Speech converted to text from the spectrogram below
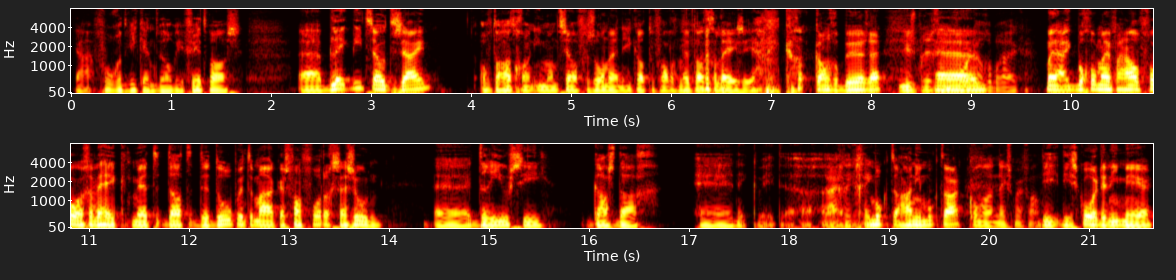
ja, voor het weekend wel weer fit was. Eh, bleek niet zo te zijn. Of er had gewoon iemand zelf verzonnen en ik had toevallig net dat gelezen. Ja, kan, kan gebeuren. Nieuwsbericht in Ehm, voordeel gebruiken. Maar ja, ik begon mijn verhaal vorige week met dat de doelpuntenmakers van vorig seizoen, eh Driussi, Gasdag en ik weet, eh Eigenlijk geen- Mouktar, Hani Mouktar, Kon er niks meer van. die, die scoorden niet meer.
